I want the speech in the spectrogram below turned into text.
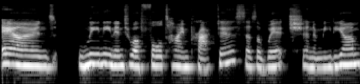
And leaning into a full time practice as a witch and a medium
